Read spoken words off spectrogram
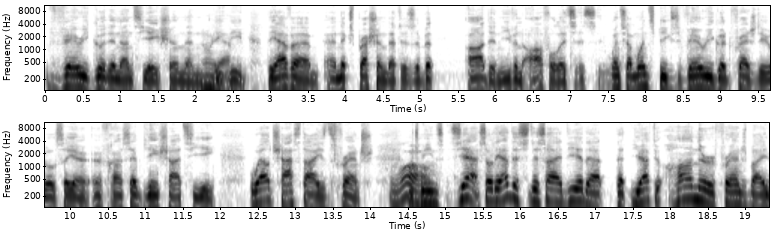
very good enunciation, and Oh, they, yeah. they they have a, an expression that is a bit odd and even awful. It's it's when someone speaks very good French, they will say un, un français bien châtié, well chastised French, Whoa. which means yeah. So they have this this idea that that you have to honor French by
